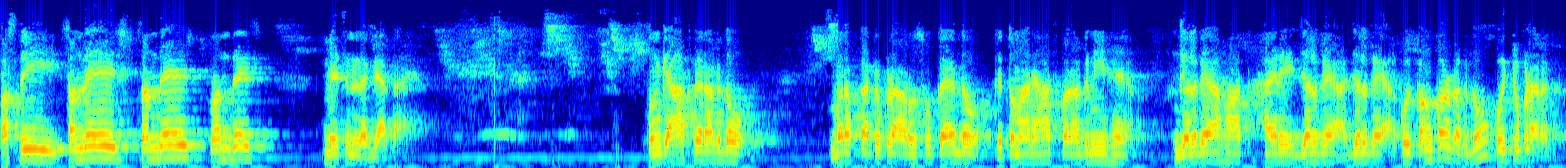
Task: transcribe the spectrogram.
पस्ती संदेश संदेश संदेश, बेचने लग जाता है। उनके हाथ पे रख दो। बर्फ़ का टुकड़ा और उसको कह दो कि तुम्हारे हाथ पर अग्नि है। जल गया हाथ हायरे जल गया जल गया। कोई कंकड़ रख दो, कोई टुकड़ा रख दो।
